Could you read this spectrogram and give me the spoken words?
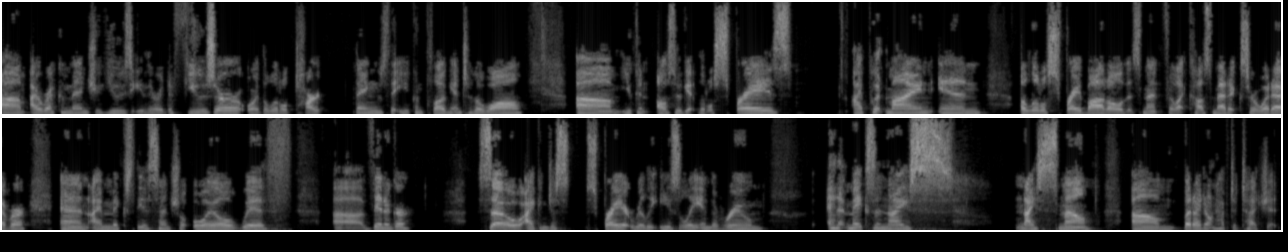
Um, i recommend you use either a diffuser or the little tart things that you can plug into the wall. Um, you can also get little sprays. I put mine in a little spray bottle that's meant for like cosmetics or whatever and i mix the essential oil with uh, vinegar. So i can just spray it really easily in the room and it makes a nice nice smell um, but i don't have to touch it.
